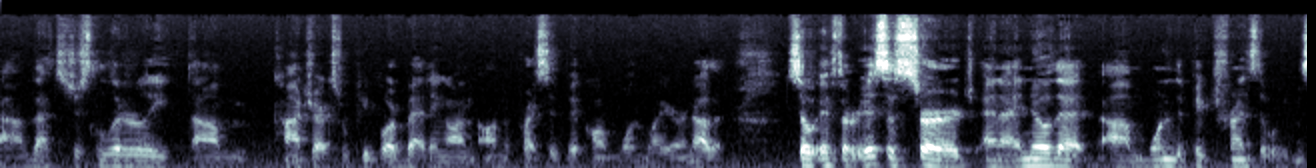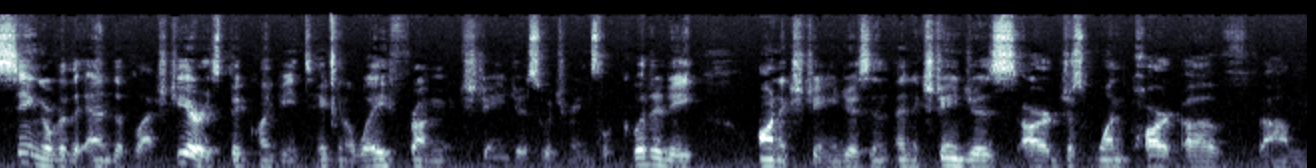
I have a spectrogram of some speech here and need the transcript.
Uh, that's just literally um, contracts where people are betting on, on the price of Bitcoin one way or another. So if there is a surge, and I know that um, one of the big trends that we've been seeing over the end of last year is Bitcoin being taken away from exchanges, which means liquidity on exchanges, and, and exchanges are just one part of um,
